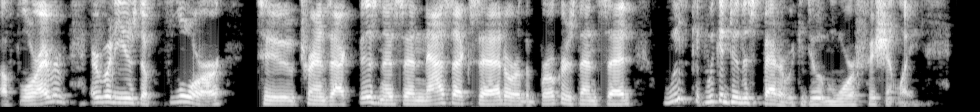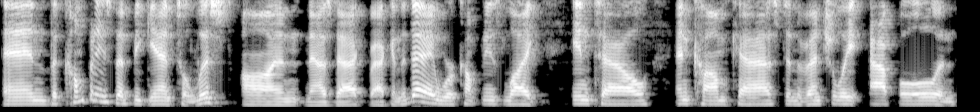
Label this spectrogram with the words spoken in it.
a floor. Every, everybody used a floor to transact business. And NASDAQ said, or the brokers then said, we could, we could do this better. We could do it more efficiently. And the companies that began to list on NASDAQ back in the day were companies like Intel and Comcast and eventually Apple and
